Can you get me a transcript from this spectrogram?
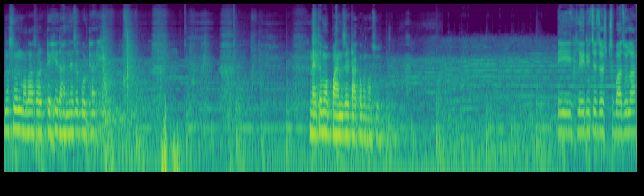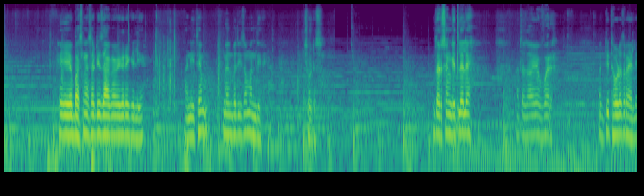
नसून मला असं वाटतं हे धान्याचं कोठार आहे. नाही तर मग पाण्याचं टाकं पण असू शकतं. ती लेणीच्या जस्ट बाजूला हे बसण्यासाठी जागा वगैरे केली आहे. आणि इथे गणपतीचं मंदिर आहे छोटंसं. दर्शन घेतलेलं आहे. आता जाऊया वर. अगदी थोडंच राहिले.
